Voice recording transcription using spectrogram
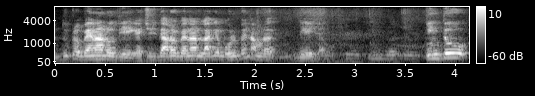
দুটো ব্যানারও দিয়ে গেছি। যদি আরও ব্যানার লাগে বলবেন, আমরা দিয়ে যাব। কিন্তু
